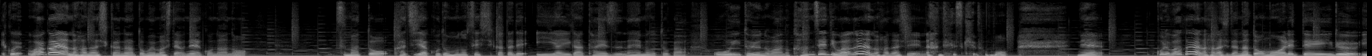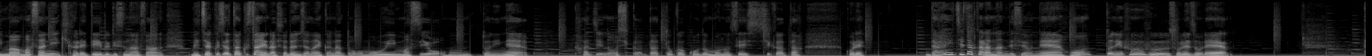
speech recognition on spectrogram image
これ、我が家の話かなと思いましたよね。このあの、妻と家事や子供の接し方で言い合いが絶えず悩むことが多いというのはあの完全に我が家の話なんですけども。ね。これ我が家の話だなと思われている今まさに聞かれているリスナーさんめちゃくちゃたくさんいらっしゃるんじゃないかなと思いますよ。本当にね。家事の仕方とか子供の接し方。これ大事だからなんですよね。本当に夫婦それぞれ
